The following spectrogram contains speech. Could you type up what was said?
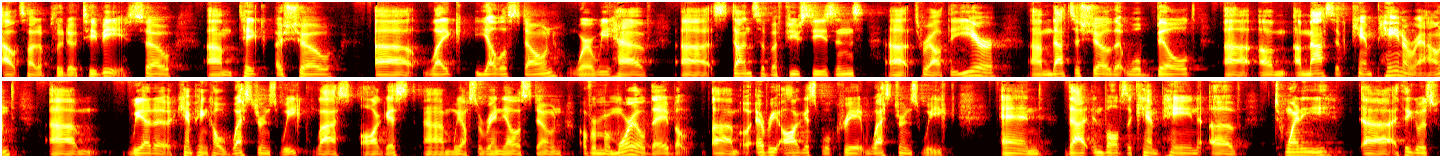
outside of Pluto TV. So um, take a show uh, like Yellowstone, where we have uh, stunts of a few seasons uh, throughout the year. Um, that's a show that will build uh, um, a massive campaign around. Um, we had a campaign called Westerns Week last August. Um, we also ran Yellowstone over Memorial Day, but um, every August we'll create Westerns Week, and that involves a campaign of 20. Uh, I think it was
